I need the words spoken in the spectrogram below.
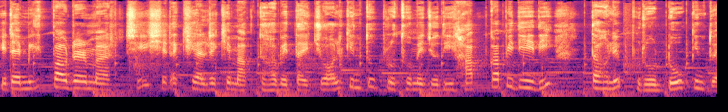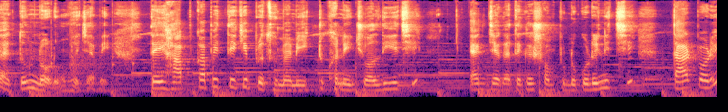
এটা মিল্ক পাউডার মাখছি, সেটা খেয়াল রেখে মাখতে হবে, তাই জল কিন্তু প্রথমে যদি হাফ কাপে দিয়ে দিই, তাহলে পুরো ডো কিন্তু একদম নরম হয়ে যাবে। তাই হাফ কাপের থেকে প্রথমে আমি একটুখানি জল দিয়েছি। এক জায়গা থেকে সম্পূর্ণ করে নিচ্ছি। তারপরে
